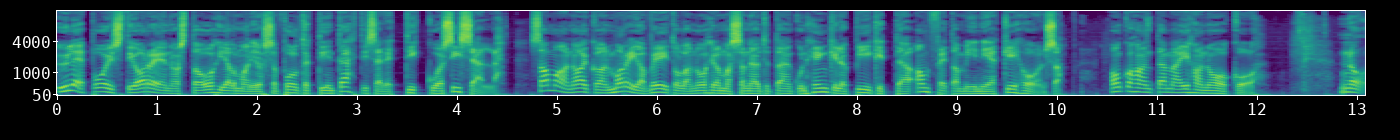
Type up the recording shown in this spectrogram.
Yle poisti Areenasta ohjelman, jossa poltettiin tähtisädetikkua sisällä. Samaan aikaan Maria Veitolan ohjelmassa näytetään, kun henkilö piikittää amfetamiinia kehoonsa. Onkohan tämä ihan ok? No,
